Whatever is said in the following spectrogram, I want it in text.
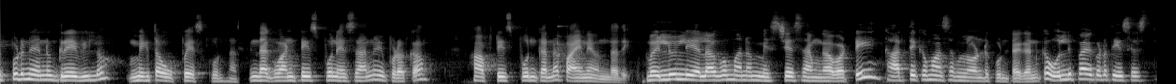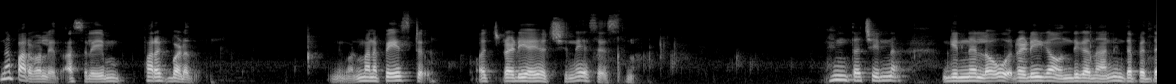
ఇప్పుడు నేను గ్రేవీలో మిగతా ఉప్పు వేసుకుంటున్నాను ఇందాక వన్ టీ స్పూన్ వేసాను ఇప్పుడు ఒక హాఫ్ టీ స్పూన్ కన్నా పైనే ఉంది అది. వెల్లుల్లి ఎలాగో మనం మిస్ చేసాం కాబట్టి కార్తీక మాసంలో వండుకుంటే కనుక ఉల్లిపాయ కూడా తీసేస్తున్నా పర్వాలేదు. అసలు ఏం ఫరక్ పడదు మన పేస్ట్ వచ్చి రెడీ అయ్యి వచ్చింది వేసేస్తున్నా. ఇంత చిన్న గిన్నెలో రెడీగా ఉంది కదా అని ఇంత పెద్ద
